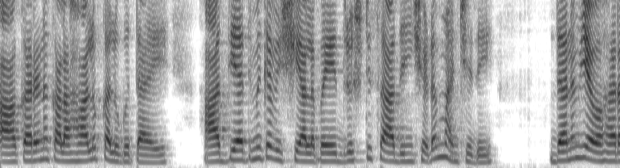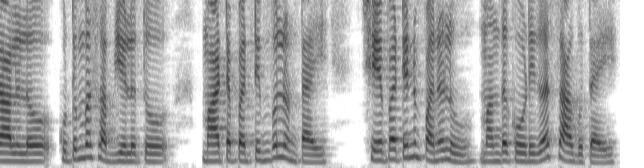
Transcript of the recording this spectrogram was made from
ఆకరణ కలహాలు కలుగుతాయి. ఆధ్యాత్మిక విషయాలపై దృష్టి సాధించడం మంచిది. ధన వ్యవహారాలలో కుటుంబ సభ్యులతో మాట పట్టింపులుంటాయి. చేపట్టిన పనులు మందకోడిగా సాగుతాయి.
